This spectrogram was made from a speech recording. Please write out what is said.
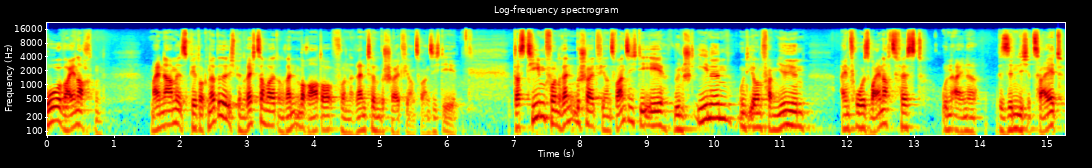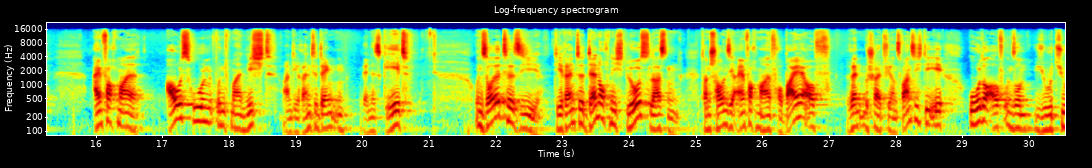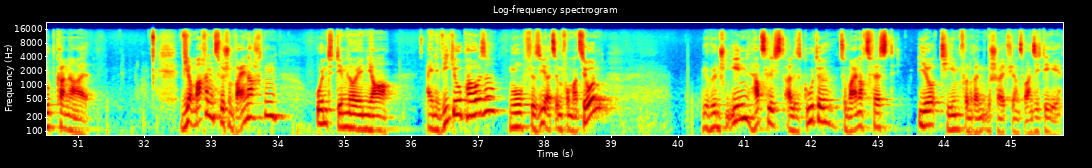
Frohe Weihnachten! Mein Name ist Peter Knöppel, ich bin Rechtsanwalt und Rentenberater von Rentenbescheid24.de. Das Team von Rentenbescheid24.de wünscht Ihnen und Ihren Familien ein frohes Weihnachtsfest und eine besinnliche Zeit. Einfach mal ausruhen und mal nicht an die Rente denken, wenn es geht. Und sollte Sie die Rente dennoch nicht loslassen, dann schauen Sie einfach mal vorbei auf rentenbescheid24.de oder auf unseren YouTube-Kanal. Wir machen zwischen Weihnachten und dem neuen Jahr eine Videopause, nur für Sie als Information. Wir wünschen Ihnen herzlichst alles Gute zum Weihnachtsfest, Ihr Team von Rentenbescheid24.de.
